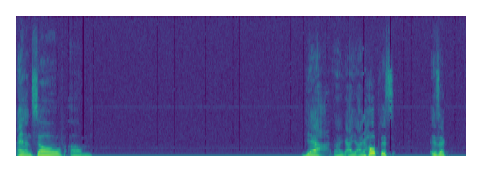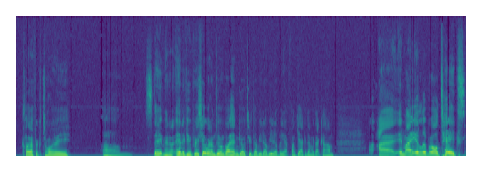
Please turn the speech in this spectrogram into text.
And so. Um, yeah, I, I, I hope this is a clarificatory um, statement. And if you appreciate what I'm doing, go ahead and go to www.funkyacademic.com. I, in my illiberal takes,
